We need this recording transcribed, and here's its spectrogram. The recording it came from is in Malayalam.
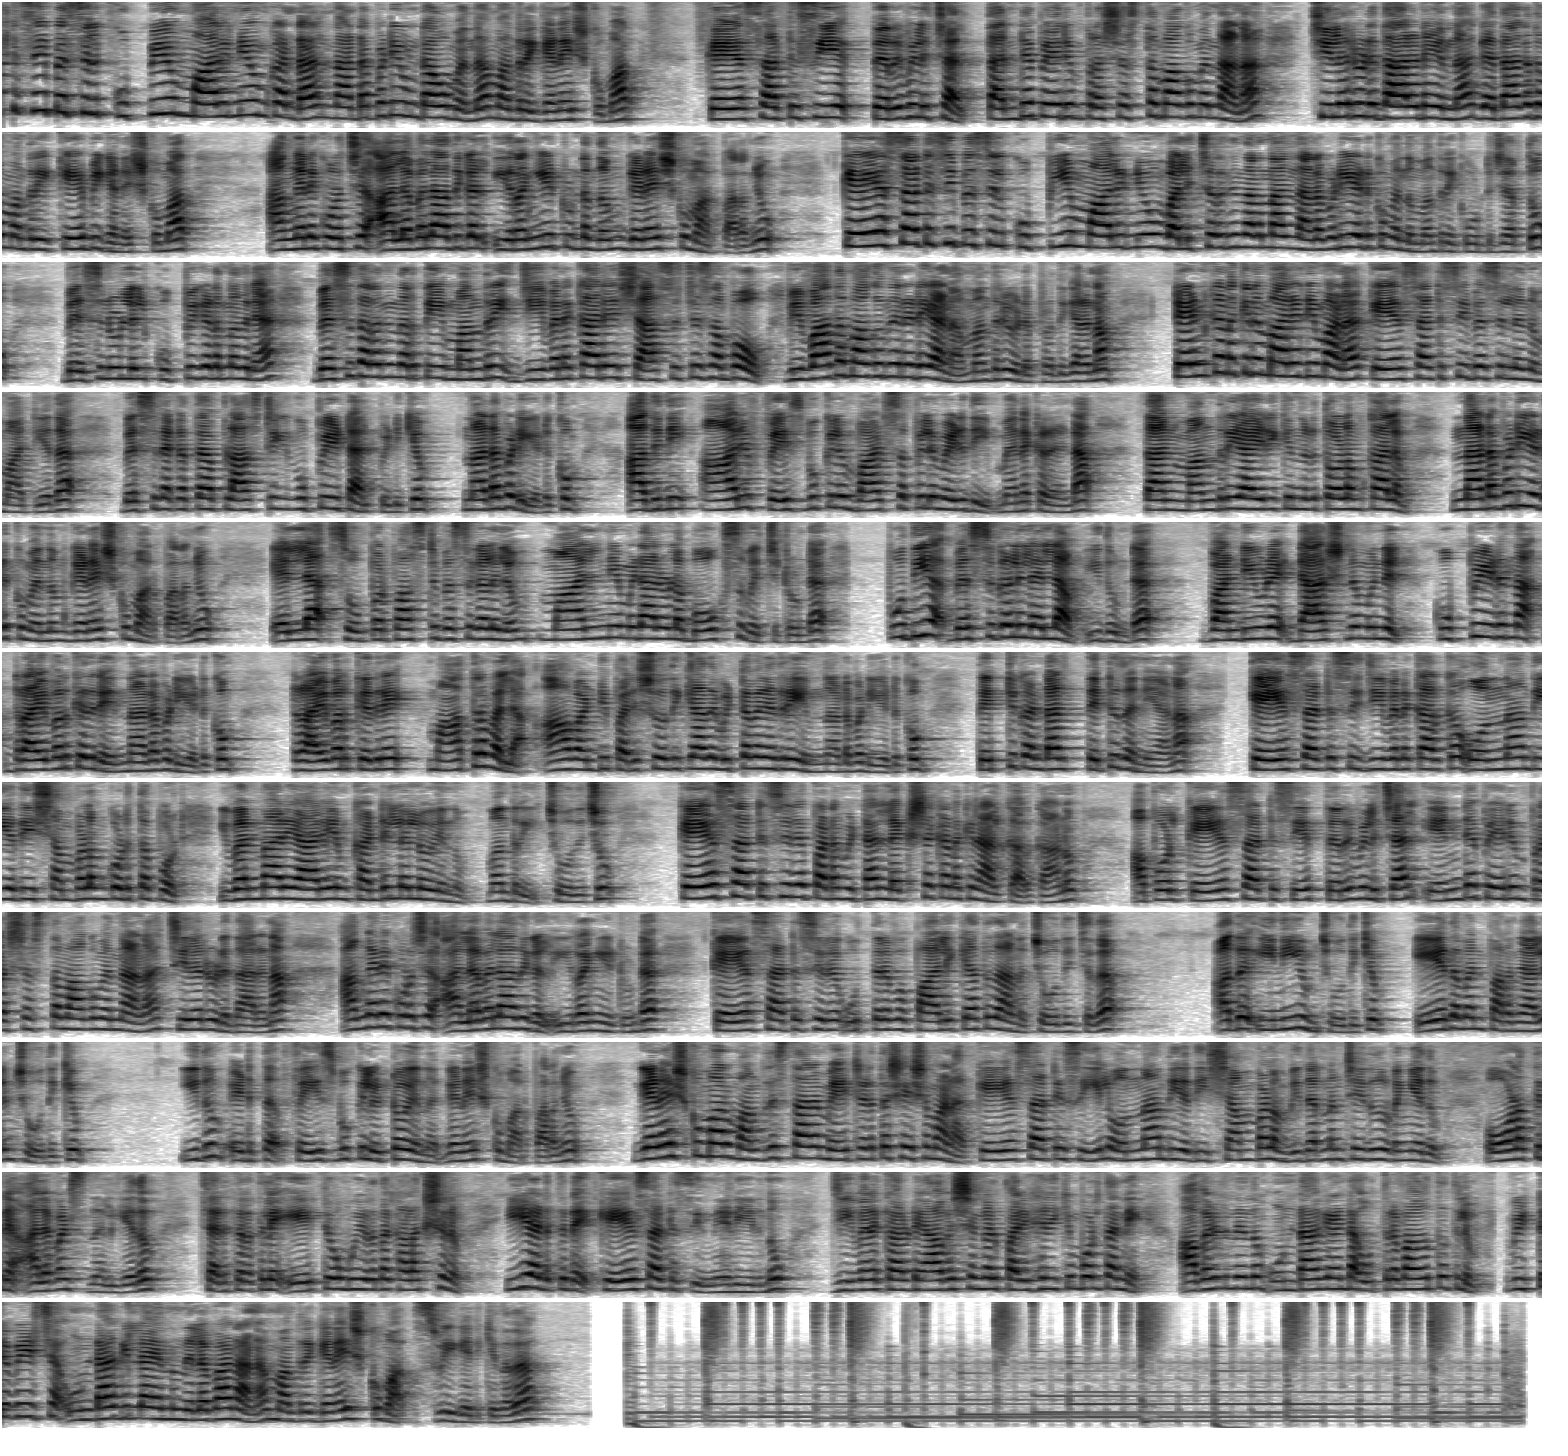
ആർ സി ബസ്സിൽ കുപ്പിയും മാലിന്യവും കണ്ടാൽ നടപടി ഉണ്ടാവുമെന്ന് മന്ത്രി Ganesh Kumar. K S R T സിയെ തെറിവിളിച്ചാൽ തന്റെ പേരും പ്രശസ്തമാകുമെന്നാണ് ചിലരുടെ ധാരണയെന്ന് ഗതാഗത മന്ത്രി കെ ബി ഗണേഷ് കുമാർ. അങ്ങനെ കുറച്ച് അലവലാദികൾ ഇറങ്ങിയിട്ടുണ്ടെന്നും ഗണേഷ് കുമാർ പറഞ്ഞു. K S R T C ബസ്സിൽ കുപ്പിയും മാലിന്യവും വലിച്ചെറിഞ്ഞു നടന്നാൽ നടപടിയെടുക്കുമെന്നും മന്ത്രി കൂട്ടിച്ചേർത്തു. ബസ്സിനുള്ളിൽ കുപ്പി കിടന്നതിന് ബസ് തടഞ്ഞു നിർത്തി മന്ത്രി ജീവനക്കാരെ ശാസിച്ച സംഭവം വിവാദമാകുന്നതിനിടെയാണ് മന്ത്രിയുടെ പ്രതികരണം. ടൺ കണക്കിന് മാലിന്യമാണ് K S R T C ബസ്സിൽ നിന്ന് മാറ്റിയത്. ബസ്സിനകത്ത് പ്ലാസ്റ്റിക് കുപ്പിയിട്ടാൽ പിടിക്കും നടപടിയെടുക്കും. അതിന് ആരും ഫേസ്ബുക്കിലും വാട്സപ്പിലും എഴുതി മെനക്കെടേണ്ട. താൻ മന്ത്രിയായിരിക്കുന്നിടത്തോളം കാലം നടപടിയെടുക്കുമെന്നും ഗണേഷ് കുമാർ പറഞ്ഞു. എല്ലാ സൂപ്പർഫാസ്റ്റ് ബസ്സുകളിലും മാലിന്യമിടാനുള്ള ബോക്സ് വെച്ചിട്ടുണ്ട്. പുതിയ ബസ്സുകളിലെല്ലാം ഇതുണ്ട്. വണ്ടിയുടെ ഡാഷിനു മുന്നിൽ കുപ്പിയിടുന്ന ഡ്രൈവർക്കെതിരെ നടപടിയെടുക്കും. ഡ്രൈവർക്കെതിരെ മാത്രമല്ല ആ വണ്ടി പരിശോധിക്കാതെ വിട്ടവനെതിരെയും നടപടിയെടുക്കും. തെറ്റു കണ്ടാൽ തെറ്റു തന്നെയാണ്. K S R T C ജീവനക്കാർക്ക് ഒന്നാം തീയതി ശമ്പളം കൊടുത്തപ്പോൾ ഇവന്മാരെ ആരെയും കണ്ടില്ലല്ലോ എന്നും മന്ത്രി ചോദിച്ചു. കെ എസ് ആർ ടി സിയുടെ പടമിട്ടാൽ ലക്ഷക്കണക്കിന് ആൾക്കാർ കാണും. അപ്പോൾ കെ എസ് ആർ ടി സിയെ തെറിവിളിച്ചാൽ എന്റെ പേരും പ്രശസ്തമാകുമെന്നാണ് ചിലരുടെ ധാരണ. അങ്ങനെ കുറച്ച് അലവലാതികൾ ഇറങ്ങിയിട്ടുണ്ട്. കെ എസ് ആർ ടി സിയുടെ ഉത്തരവ് പാലിക്കാത്തതാണ് ചോദിച്ചത്. അത് ഇനിയും ചോദിക്കും. ഏതവൻ പറഞ്ഞാലും ചോദിക്കും. ഇതും എടുത്ത് ഫേസ്ബുക്കിൽ ഇട്ടോ എന്ന് ഗണേഷ് കുമാർ പറഞ്ഞു. ഗണേഷ് കുമാർ മന്ത്രിസ്ഥാനം ഏറ്റെടുത്ത ശേഷമാണ് കെ എസ് ആർ ടി സിയിൽ ഒന്നാം തീയതി ശമ്പളം വിതരണം ചെയ്തു തുടങ്ങിയതും ഓണത്തിന് അലവൻസ് നൽകിയതും. ചരിത്രത്തിലെ ഏറ്റവും ഉയർന്ന കളക്ഷനും ഈ അടുത്തിടെ K S R T C നേടിയിരുന്നു. ജീവനക്കാരുടെ ആവശ്യങ്ങൾ പരിഹരിക്കുമ്പോൾ തന്നെ അവരിൽ നിന്നും ഉണ്ടാകേണ്ട ഉത്തരവാദിത്വത്തിലും വിട്ടുവീഴ്ച ഉണ്ടാകില്ല എന്ന നിലപാടാണ് മന്ത്രി ഗണേഷ് കുമാർ സ്വീകരിക്കുന്നത്.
